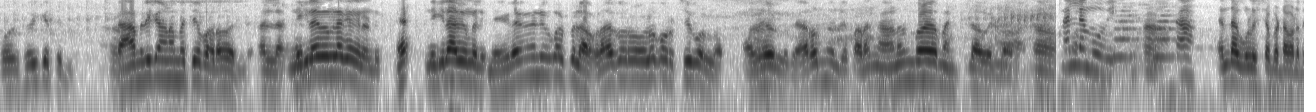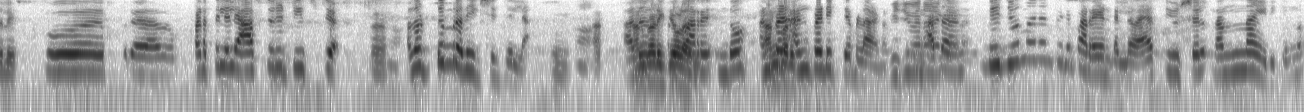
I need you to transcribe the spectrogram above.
പ്രോത്സാഹിക്കത്തില്ല ഫാമിലി കാണാൻ പറ്റിയ പടമല്ല? അല്ല എങ്ങനെയുണ്ട്? നിഖില വിമൽ നീലമേന് കുഴപ്പമില്ല. അവളെ റോൾ കുറച്ച് കൊള്ളാം. അതേ ഉള്ളു. വേറെ ഒന്നുമില്ല. പടം കാണുമ്പോ മനസ്സിലാവില്ല നല്ല മൂവി എന്താ കൂടുതൽ ഇഷ്ടപ്പെട്ട പടത്തിൽ? പടത്തിൽ ലാസ്റ്റ് ഒരു ട്വിസ്റ്റ്. അതൊട്ടും പ്രതീക്ഷിച്ചില്ല. എന്തോ? അൺപ്രഡിക്റ്റബിൾ ആണ്. ബിജു മേനോൻ അതാണ്. ബിജു മേനൻ പിന്നെ പറയണ്ടല്ലോ. ആസ് യൂഷ്വൽ നന്നായിരിക്കുന്നു.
